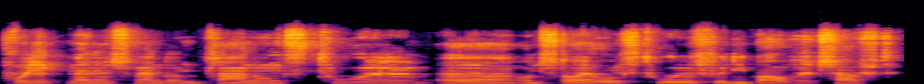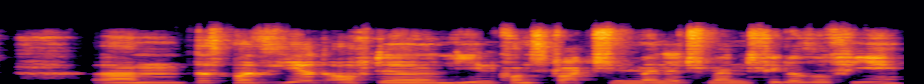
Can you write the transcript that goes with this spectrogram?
Projektmanagement- und Planungstool äh, und Steuerungstool für die Bauwirtschaft. Ähm, das basiert auf der Lean Construction Management Philosophie.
